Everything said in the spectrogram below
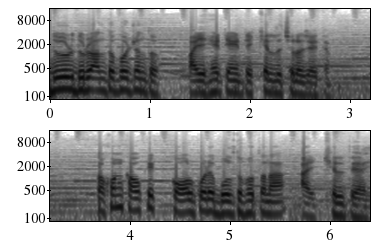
দূর দূরান্ত পর্যন্ত পায়ে হেঁটে হেঁটে খেলতে চলে যেতাম তখন কাউকে কল করে বলতে হতো না আই খেলতে আই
